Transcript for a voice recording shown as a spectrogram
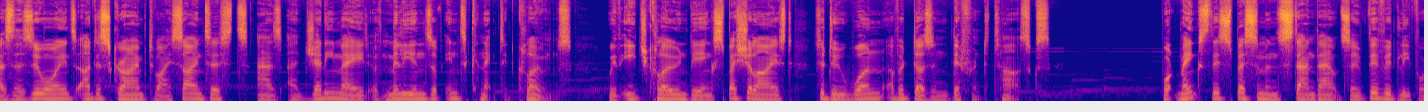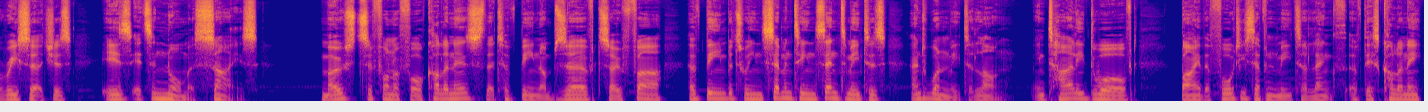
as the zooids are described by scientists as a jelly made of millions of interconnected clones, with each clone being specialized to do one of a dozen different tasks. What makes this specimen stand out so vividly for researchers is its enormous size. Most siphonophore colonies that have been observed so far have been between 17 centimeters and 1 meter long, entirely dwarfed by the 47 metre length of this colony,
